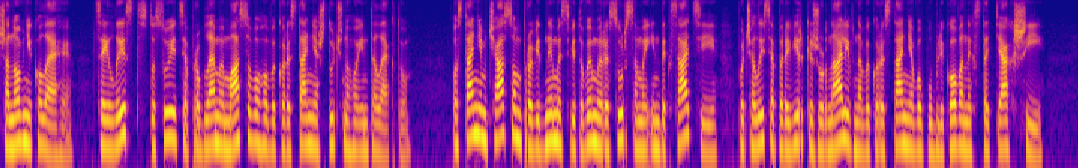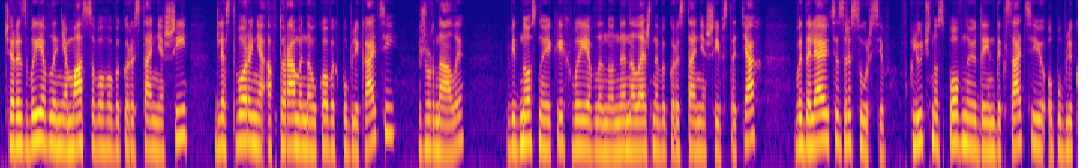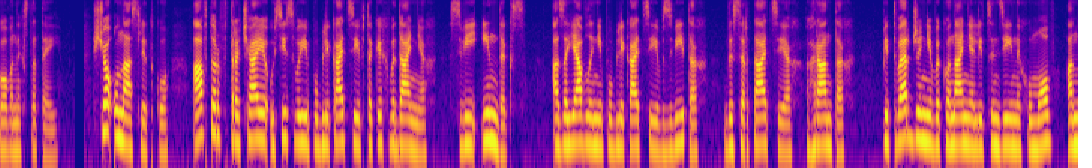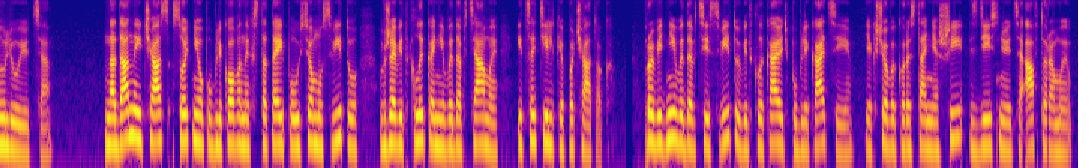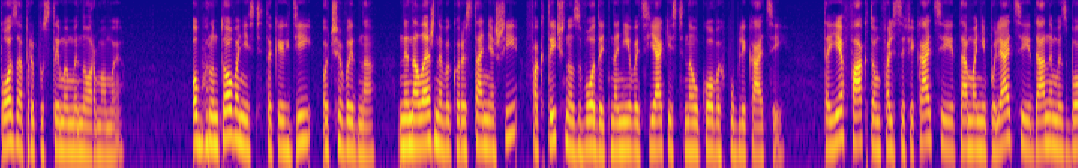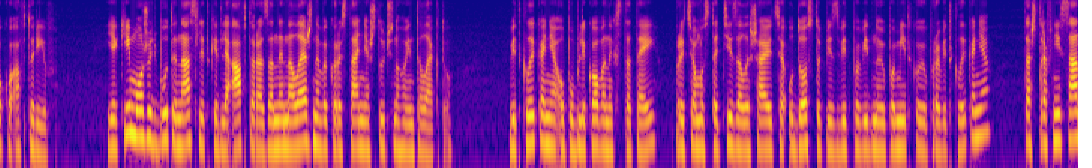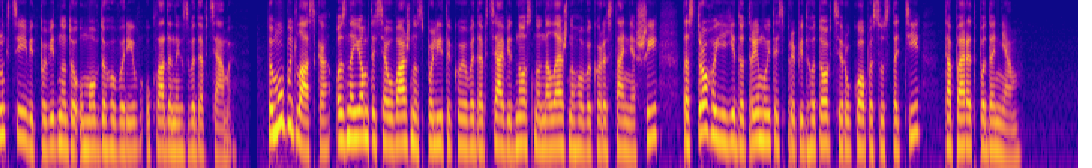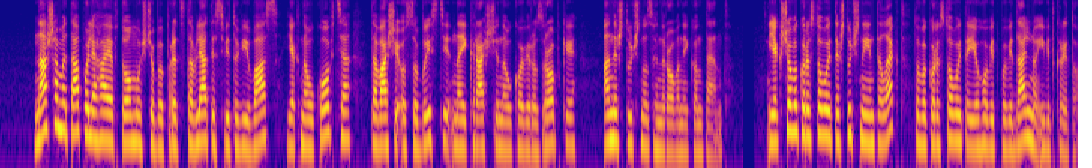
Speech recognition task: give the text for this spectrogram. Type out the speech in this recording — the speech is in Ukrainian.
Шановні колеги, цей лист стосується проблеми масового використання штучного інтелекту. Останнім часом провідними світовими ресурсами індексації почалися перевірки журналів на використання в опублікованих статтях ШІ. Через виявлення масового використання ШІ для створення авторами наукових публікацій, журнали, відносно яких виявлено неналежне використання ШІ в статтях, видаляються з ресурсів, включно з повною деіндексацією опублікованих статей. Що у наслідку? Автор втрачає усі свої публікації в таких виданнях, свій індекс, а заявлені публікації в звітах, дисертаціях, грантах, підтверджені виконання ліцензійних умов анулюються. На даний час сотні опублікованих статей по усьому світу вже відкликані видавцями, і це тільки початок. Провідні видавці світу відкликають публікації, якщо використання ШІ здійснюється авторами поза припустимими нормами. Обґрунтованість таких дій очевидна. Неналежне використання ШІ фактично зводить на нівець якість наукових публікацій та є фактом фальсифікації та маніпуляції даними з боку авторів. Які можуть бути наслідки для автора за неналежне використання штучного інтелекту? Відкликання опублікованих статей, при цьому статті залишаються у доступі з відповідною поміткою про відкликання, та штрафні санкції відповідно до умов договорів, укладених з видавцями. Тому, будь ласка, ознайомтеся уважно з політикою видавця відносно належного використання ШИ та строго її дотримуйтесь при підготовці рукопису статті та перед поданням. Наша мета полягає в тому, щоб представляти світові вас як науковця та ваші особисті найкращі наукові розробки, а не штучно згенерований контент. Якщо використовуєте штучний інтелект, то використовуйте його відповідально і відкрито.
